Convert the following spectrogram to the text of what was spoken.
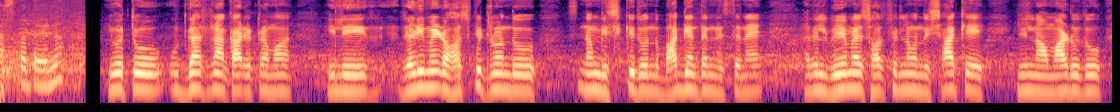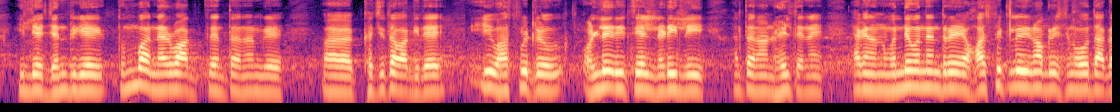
ಆಸ್ಪತ್ರೆಯನ್ನು ಇವತ್ತು ಉದ್ಘಾಟನಾ ಕಾರ್ಯಕ್ರಮ ಇಲ್ಲಿ ರೆಡಿಮೇಡ್ ಹಾಸ್ಪಿಟ್ಲ್ ಒಂದು ನಮಗೆ ಸಿಕ್ಕಿದ್ದು ಒಂದು ಭಾಗ್ಯ ಅಂತ ಅನ್ನಿಸ್ತೇನೆ ಅದರಲ್ಲಿ ಬಿ ಎಂ ಎಸ್ ಹಾಸ್ಪಿಟ್ಲಿನ ಒಂದು ಶಾಖೆ ಇಲ್ಲಿ ನಾವು ಮಾಡೋದು ಇಲ್ಲಿಯ ಜನರಿಗೆ ತುಂಬ ನೆರವಾಗುತ್ತೆ ಅಂತ ನನಗೆ ಖಚಿತವಾಗಿದೆ. ಈ ಹಾಸ್ಪಿಟ್ಲು ಒಳ್ಳೆ ರೀತಿಯಲ್ಲಿ ನಡೀಲಿ ಅಂತ ನಾನು ಹೇಳ್ತೇನೆ. ಯಾಕೆ ನಾನು ಒಂದೇ ಒಂದಂದರೆ ಹಾಸ್ಪಿಟ್ಲ್ ಇನಾಗ್ರೇಷನ್ ಹೋದಾಗ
